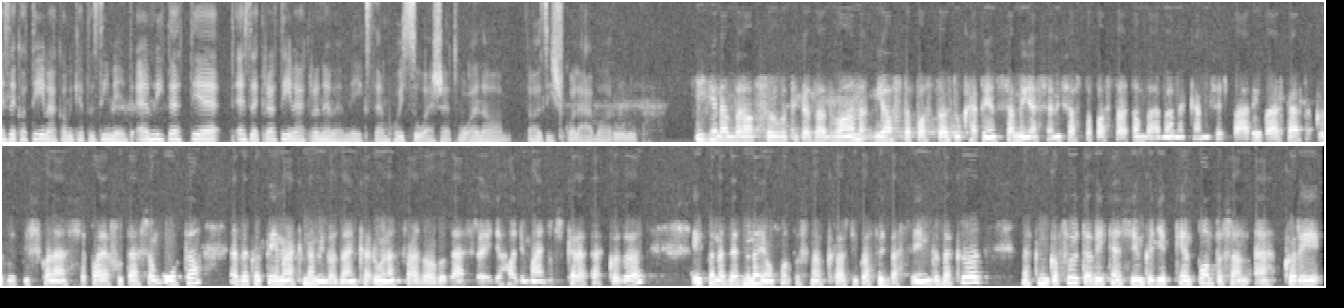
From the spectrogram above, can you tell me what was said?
ezek a témák, amiket az imént említettél, ezekre a témákra nem emlékszem, hogy szó esett volna az iskolában róluk. Igen, ebben abszolút igazad van. Mi azt tapasztaltuk, hát én személyesen is azt tapasztaltam, bár már nekem is egy pár évvel telt a középiskolás pályafutásom óta, ezek a témák nem igazán kerülnek feldolgozásra így a hagyományos keretek között. Éppen ezért mi nagyon fontosnak tartjuk azt, hogy beszéljünk ezekről. Nekünk a fő tevékenységünk egyébként pontosan e köré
